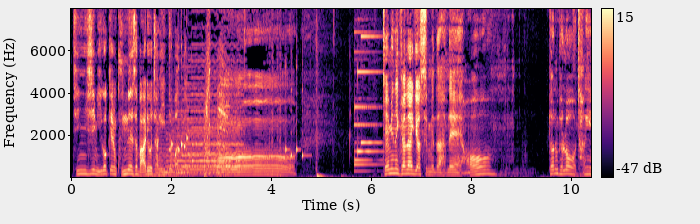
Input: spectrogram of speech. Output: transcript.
진심 이것 게임 국내에서 마리오 장이 인정받는다고? 어... 재밌는 견학이었습니다. 네 어... 저는 별로 장이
